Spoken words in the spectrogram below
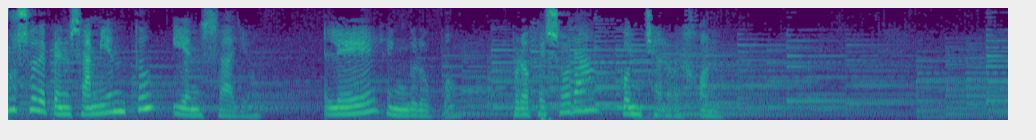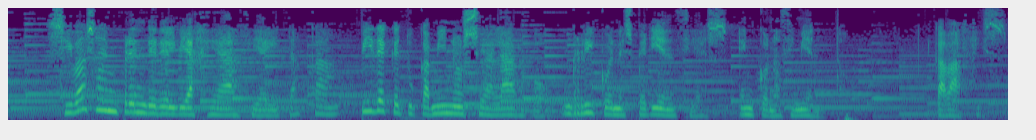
Curso de pensamiento y ensayo. Leer en grupo. Profesora Concha Lorejón. Si vas a emprender el viaje hacia Itaca, pide que tu camino sea largo, rico en experiencias, en conocimiento. Cavafis.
